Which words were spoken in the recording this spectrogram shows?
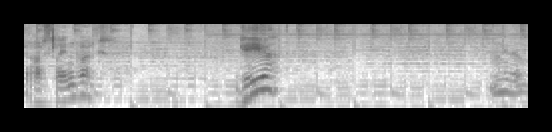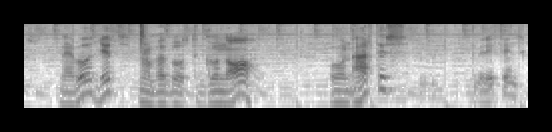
Čārs Lindbergs. Gija, Nebūs. Nebūs ģirds. Varbūt Guno. Un Artis. Grifins.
